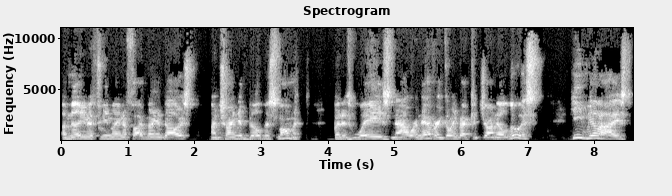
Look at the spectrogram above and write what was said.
a million or three million or five million dollars on trying to build this moment. But it's ways now or never. And going back to John L. Lewis, he realized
